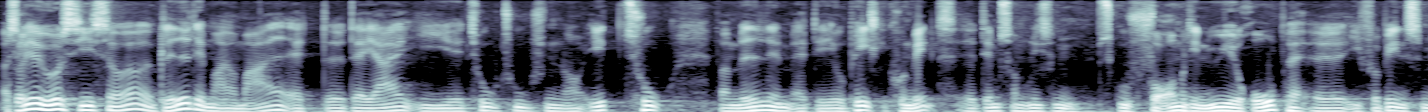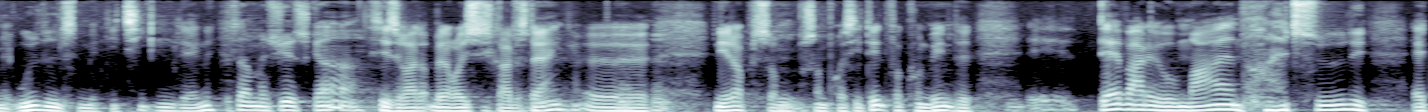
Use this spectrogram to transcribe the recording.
Og så vil jeg jo også sige, så glædede det mig jo meget, at øh, da jeg i 2001-2 øh, var medlem af det europæiske konvent, øh, dem som ligesom skulle forme det nye Europa i forbindelse med udvidelsen med de 10 nye lande. Sammen med Giscard. Giscard d'Estaing, øh, netop som, som præsident for konventet. Der var det jo meget, meget tydeligt, at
